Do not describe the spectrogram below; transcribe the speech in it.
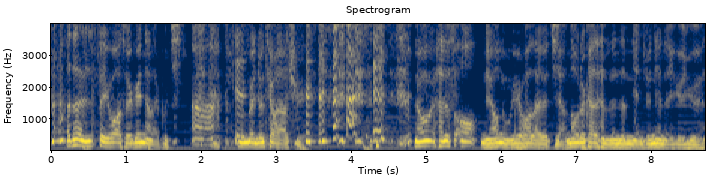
嗯他当然是废话，所以跟你讲来不及，原本就跳下去。然后他就说：“哦，你要努力的话来得及啊。”那我就开始很认真念，就念了一个月。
